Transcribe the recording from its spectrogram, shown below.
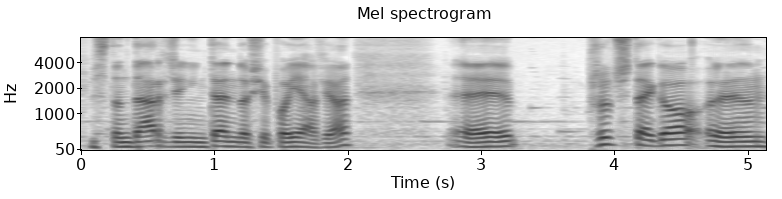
w standardzie Nintendo się pojawia. E, prócz tego e,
